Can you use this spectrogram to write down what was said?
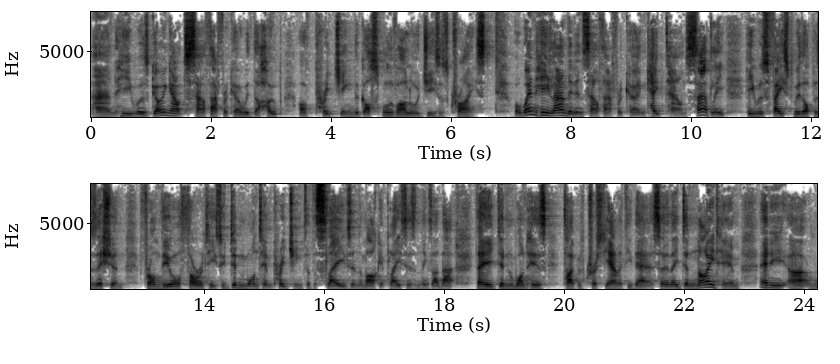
and he was going out to South Africa with the hope of preaching the gospel of our Lord Jesus Christ. Well, when he landed in South Africa in Cape Town, sadly, he was faced with opposition from the authorities who didn't want him preaching to the slaves in the marketplaces and things like that. They didn't want his type of Christianity there. So they denied him any uh,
